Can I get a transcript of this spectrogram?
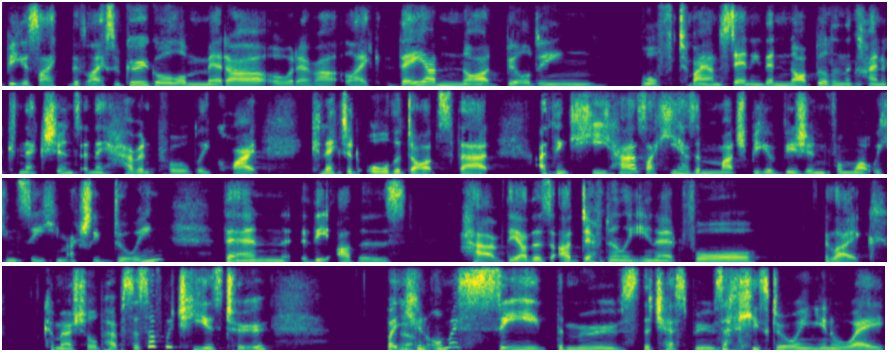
biggest, like the likes of Google or Meta or whatever, like, they are not building. Well, to my understanding, they're not building the kind of connections and they haven't probably quite connected all the dots that I think he has. Like, he has a much bigger vision from what we can see him actually doing than the others have. The others are definitely in it for like commercial purposes, of which he is too. But yeah. you can almost see the moves, the chess moves that he's doing in a way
